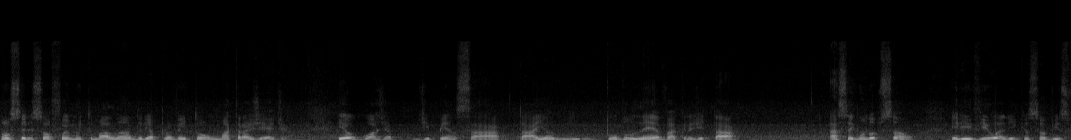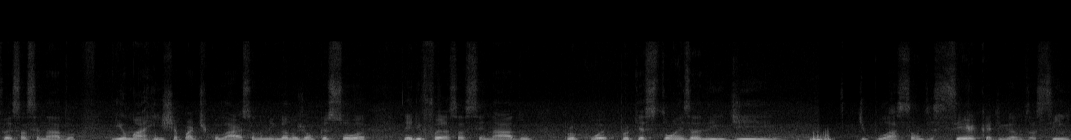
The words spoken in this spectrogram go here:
ou se ele só foi muito malandro e aproveitou uma tragédia. Eu gosto de, pensar, tá? E tudo leva a acreditar a segunda opção. Ele viu ali que o seu vice foi assassinado em uma rixa particular, se eu não me engano, João Pessoa, ele foi assassinado por, por questões ali de, de pulação de cerca, digamos assim,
